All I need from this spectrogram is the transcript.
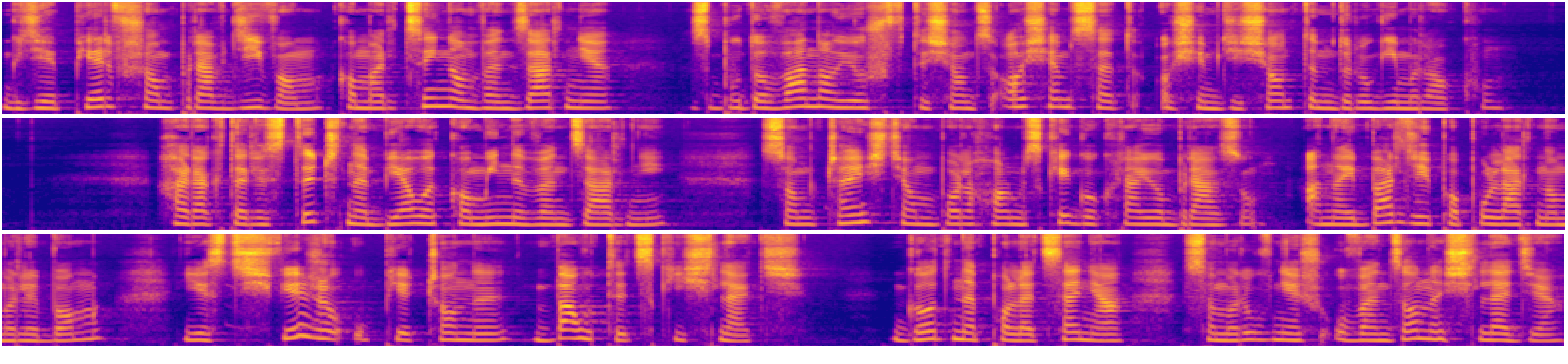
gdzie pierwszą prawdziwą komercyjną wędzarnię zbudowano już w 1882 roku. Charakterystyczne białe kominy wędzarni są częścią bornholmskiego krajobrazu, a najbardziej popularną rybą jest świeżo upieczony bałtycki śledź. Godne polecenia są również uwędzone śledzie,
